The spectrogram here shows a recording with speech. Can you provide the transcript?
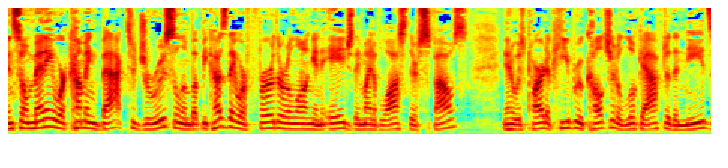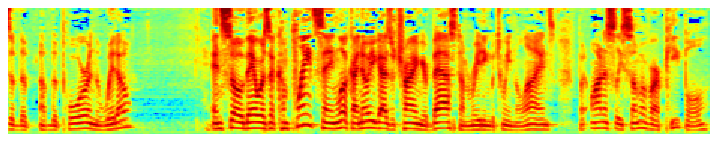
And so many were coming back to Jerusalem, but because they were further along in age, they might have lost their spouse and it was part of Hebrew culture to look after the needs of the, of the poor and the widow. And so there was a complaint saying, look, I know you guys are trying your best. I'm reading between the lines, but honestly, some of our people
